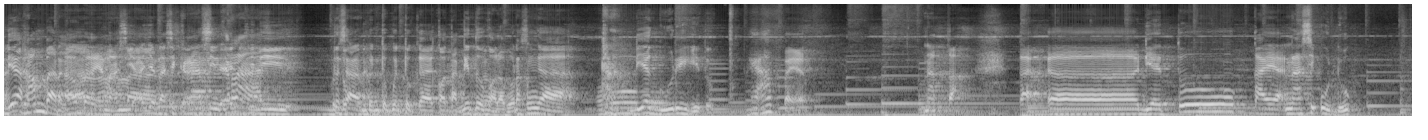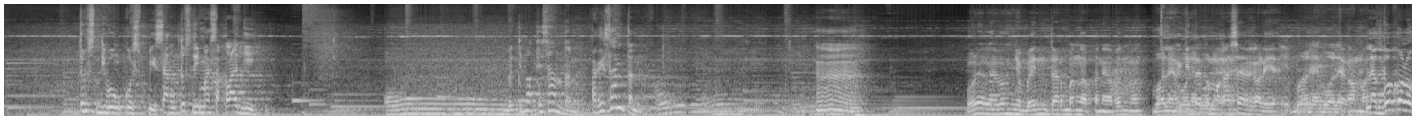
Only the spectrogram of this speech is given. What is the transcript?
dia hambar. kan? Hambar ya, nasi aja, nasi keras. Nasi Ya, keras. nasi di Terus bentuk-bentuk kayak kotak gitu. Kalau buras enggak. dia gurih gitu. Kayak apa ya? Nah, kak, kak eh, dia itu kayak nasi uduk, terus dibungkus pisang, terus dimasak lagi, Berarti pakai santan. pakai santan. Heeh. Boleh lah bang, nyobain ntar bang kapan-kapan bang. Boleh, Nah, Kita boleh, ke boleh. Makassar kali ya. boleh boleh. Kita ke Makassar. Lah gue kalau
